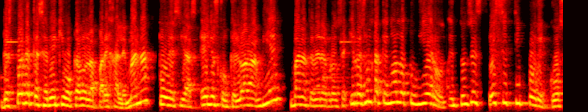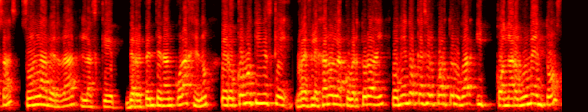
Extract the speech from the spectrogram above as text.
después de que se había equivocado la pareja alemana, tú decías, ellos con que lo hagan bien, van a tener el bronce. Y resulta que no lo tuvieron. Entonces, ese tipo de cosas son la verdad las que de repente dan coraje, ¿no? Pero ¿cómo tienes que reflejarlo en la cobertura ahí? Poniendo que es el cuarto lugar y con argumentos,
